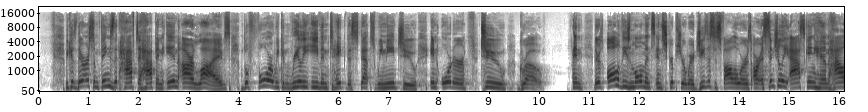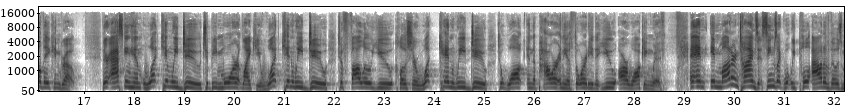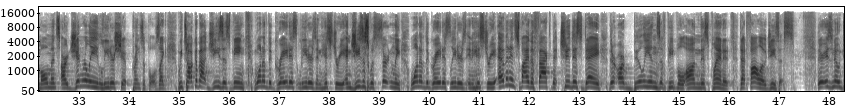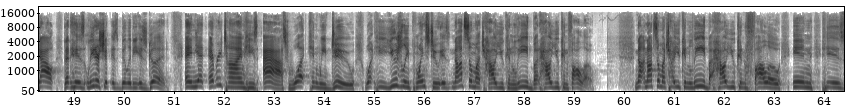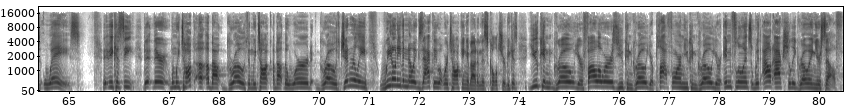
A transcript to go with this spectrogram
Because there are some things that have to happen in our lives before we can really even take the steps we need to in order to grow. And there's all of these moments in scripture where Jesus' followers are essentially asking him how they can grow. They're asking him, What can we do to be more like you? What can we do to follow you closer? What can we do to walk in the power and the authority that you are walking with? And in modern times, it seems like what we pull out of those moments are generally leadership principles. Like we talk about Jesus being one of the greatest leaders in history, and Jesus was certainly one of the greatest leaders in history, evidenced by the fact that to this day, there are billions of people on this planet that follow Jesus. There is no doubt that his leadership ability is good. And yet, every time he's asked, What can we do? what he usually points to is not so much how you can lead, but how you can follow. Not, not so much how you can lead, but how you can follow in his ways. Because see, when we talk uh, about growth and we talk about the word growth, generally we don't even know exactly what we're talking about in this culture. Because you can grow your followers, you can grow your platform, you can grow your influence without actually growing yourself.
